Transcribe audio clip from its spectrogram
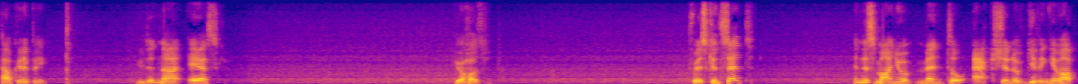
How could it be? You did not ask your husband for his consent in this monumental action of giving him up.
